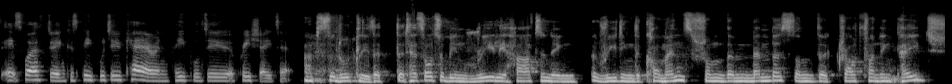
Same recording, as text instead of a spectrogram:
it's worth doing because people do care and people do appreciate it absolutely that that has also been really heartening reading the comments from the members on the crowdfunding mm. page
